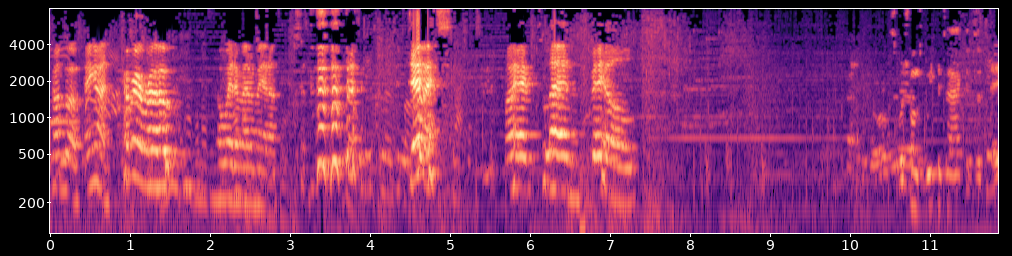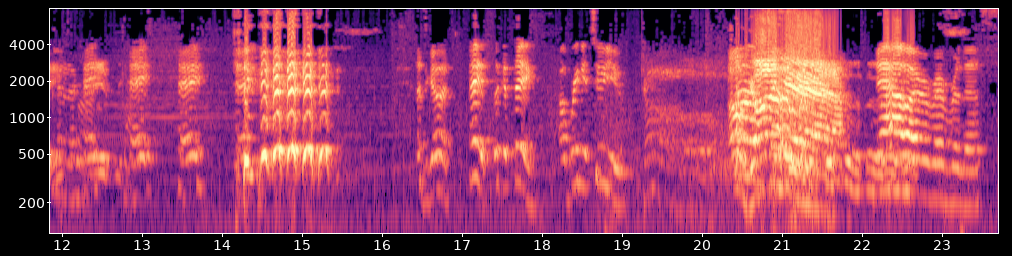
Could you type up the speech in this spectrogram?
Combo. Hang on. Come here, Rogue. Oh wait, I'm out of mana. Stay close. Damn it! My plan failed. So which one's weak attack? Is it A? Hey, hey, hey, hey. That's good. Hey, look at thing. I'll bring it to you. Oh, oh god, yeah! Now I remember this.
